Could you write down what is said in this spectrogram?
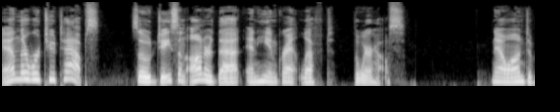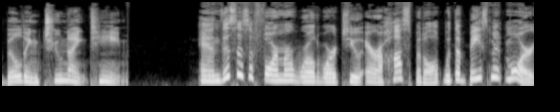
and there were two taps. So Jason honored that, and he and Grant left the warehouse. Now on to building 219. And this is a former World War II era hospital with a basement morgue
